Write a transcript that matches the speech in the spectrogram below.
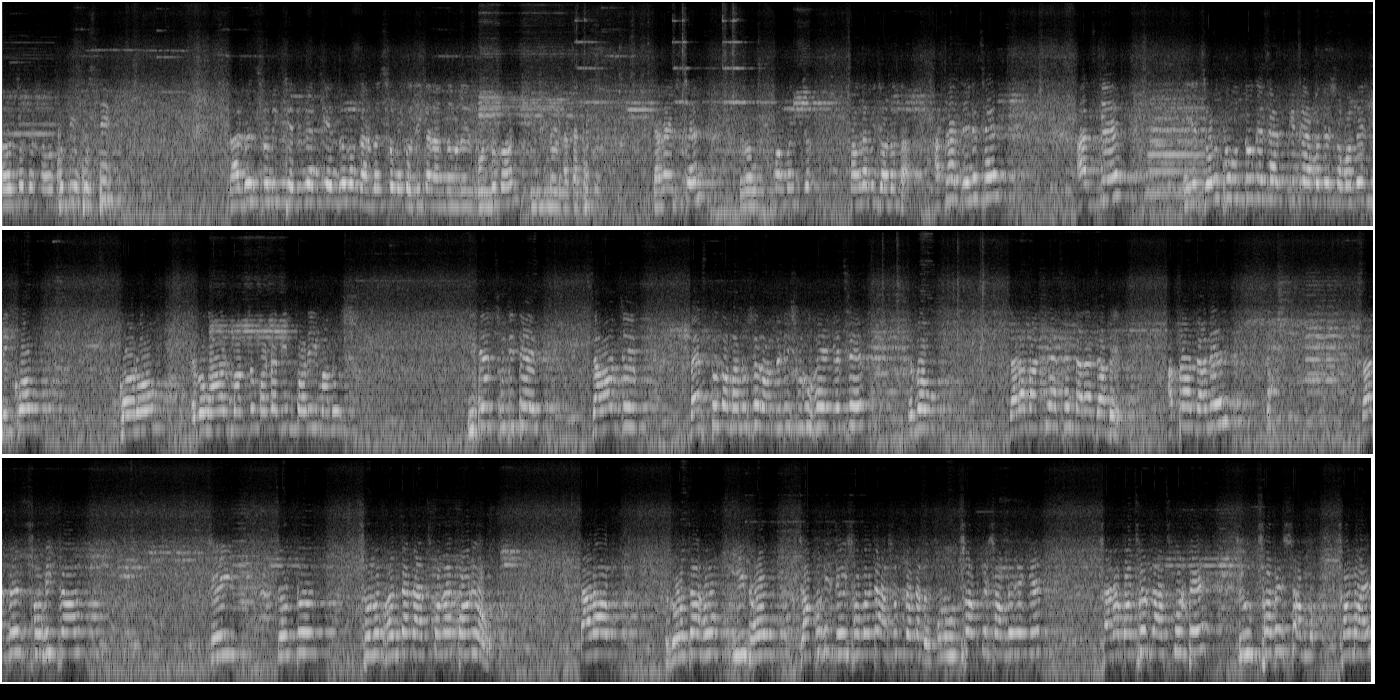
শরৎচন্দ্র সভাপতি উপস্থিত। গার্মেন্টস শ্রমিক ট্রেড ইউনিয়ন কেন্দ্র এবং গার্মেন্টস শ্রমিক অধিকার আন্দোলনের বন্ধুগণ, বিভিন্ন এলাকা থেকে যারা এসছেন এবং সংগ্রামী- সংগ্রামী জনতা। আপনারা জেনেছেন, আজকে এই যে যৌথ উদ্যোগে যে আজকে যে আমাদের সমাবেশ বিক্ষোভ, গরম এবং আর মাত্র কটা দিন পরেই মানুষ ঈদের ছুটিতে যাওয়ার যে ব্যস্ততা মানুষের অলরেডি শুরু হয়ে গেছে এবং যারা বাকি আছেন, তারা যাবে আপনারা জানেন, গার্মেন্টস শ্রমিকরা সেই চোদ্দ, ষোলো ঘণ্টা কাজ করার পরেও তারা রোজা হোক, ঈদ হোক, যখনই যেই সময়টা আসুক না কেন, কোনো উৎসবকে সামনে রেখে সারা বছর কাজ করবে, সেই উৎসবের সময়,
